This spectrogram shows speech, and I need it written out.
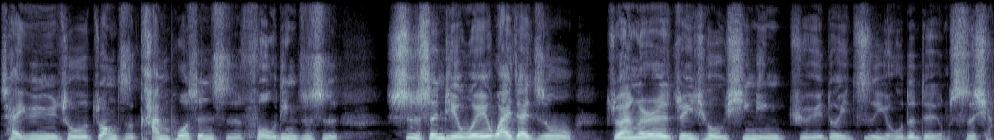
才孕育出庄子看破生死、否定之事，视身体为外在之物，转而追求心灵绝对自由的这种思想。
